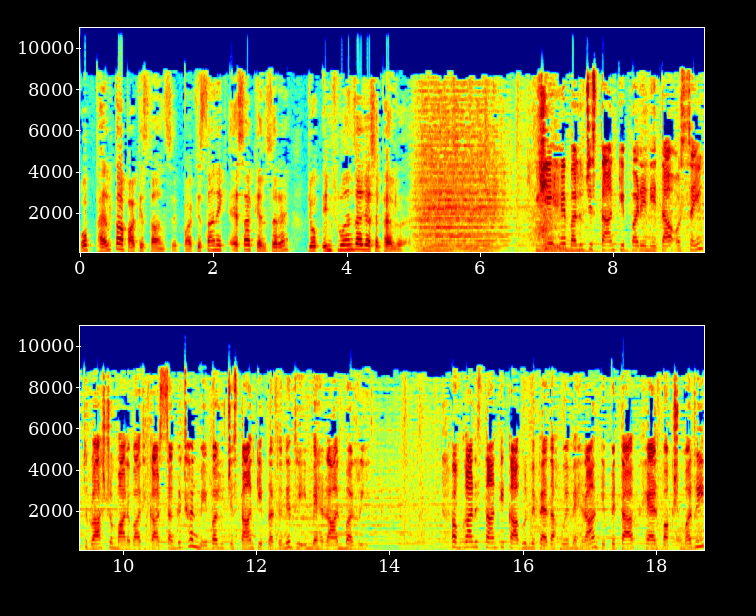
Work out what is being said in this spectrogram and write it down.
वो फैलता पाकिस्तान से। पाकिस्तान एक ऐसा कैंसर है जो इन्फ्लुएंजा जैसे फैल रहा है। ये है बलूचिस्तान के बड़े नेता और संयुक्त राष्ट्र मानवाधिकार संगठन में बलूचिस्तान के प्रतिनिधि मेहरान मर्री। अफ़गानिस्तान के काबुल में पैदा हुए मेहरान के पिता खैर बख्श मर्री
